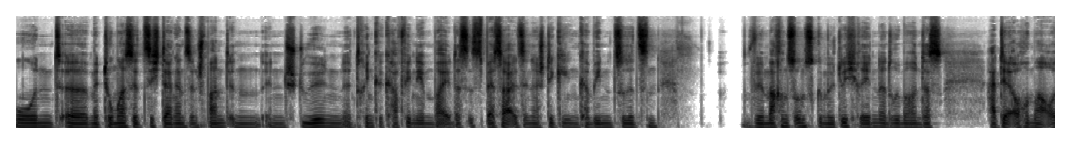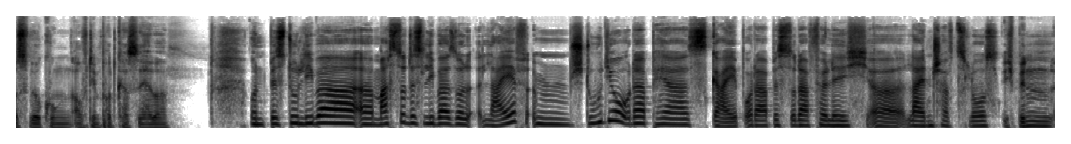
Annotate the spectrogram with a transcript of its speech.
Und äh, mit Thomas sitze ich da ganz entspannt in, in Stühlen, äh, trinke Kaffee nebenbei. Das ist besser, als in der stickigen Kabine zu sitzen. Wir machen es uns gemütlich, reden darüber und das hat ja auch immer Auswirkungen auf den Podcast selber. Und bist du lieber, äh, machst du das lieber so live im Studio oder per Skype oder bist du da völlig äh, leidenschaftslos? Ich bin,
